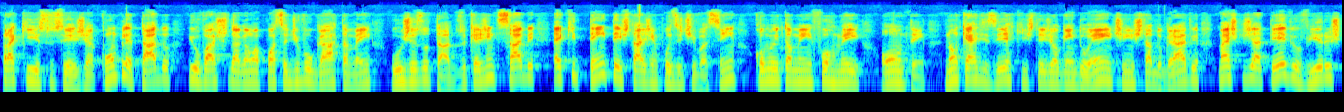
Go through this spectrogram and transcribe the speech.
para que isso seja completado e o Vasco da Gama possa divulgar também os resultados. O que a gente sabe é que tem testagem positiva sim, como eu também informei ontem. Não quer dizer que esteja alguém doente, em estado grave, mas que já teve o vírus,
